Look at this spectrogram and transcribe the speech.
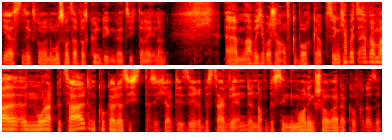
Die ersten sechs Monate muss man es einfach kündigen, halt sich daran erinnern. Ähm, habe ich aber schon aufgebraucht gehabt. Deswegen, ich habe jetzt einfach mal einen Monat bezahlt und gucke halt, dass ich, dass ich halt die Serie bis dahin beende, noch ein bisschen die Morning Show weiter gucke oder so.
